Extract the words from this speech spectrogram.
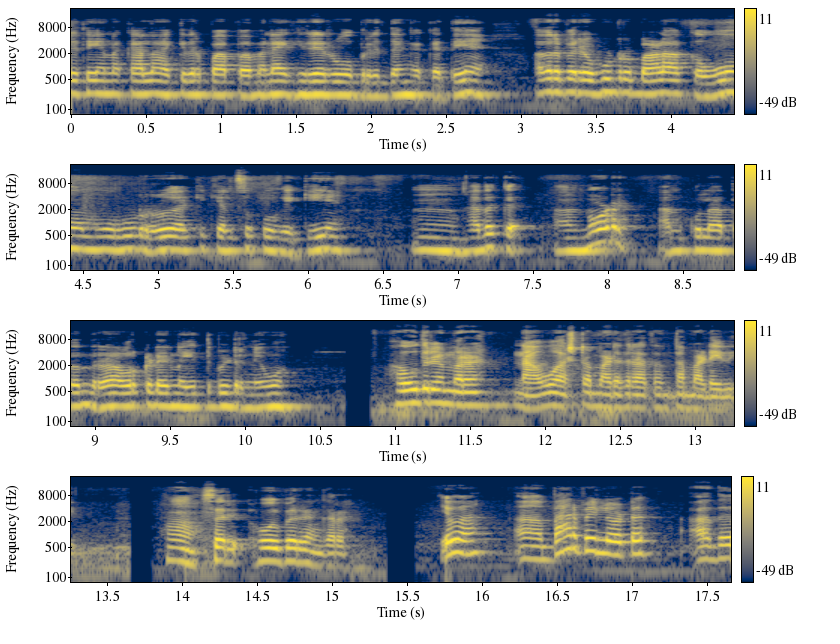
ಜೊತೆ ಏನೋ ಕಾಲ ಹಾಕಿದ್ರೆ ಪಾಪ ಮನ್ಯಾಗ ಹಿರಿಯರು ಒಬ್ರು ಇದ್ದಂಗೆ ಆಕತಿ. ಅದ್ರ ಬೇರೆ ಹುಡ್ರು ಭಾಳ ಆಕವು ಮೂರು ಹುಡ್ರು ಆಕಿ ಕೆಲ್ಸಕ್ಕೆ ಹೋಗೈಕಿ. ಹ್ಞೂ ಅದಕ್ಕೆ. ನೋಡ್ರಿ ಅನುಕೂಲ ಆತಂದ್ರೆ ಅವ್ರ ಕಡೆನ ಇದ್ದು ಬಿಡ್ರಿ ನೀವು. ಹೌದ್ರಿ ಮರ ನಾವು ಅಷ್ಟ ಮಾಡಿದ್ರಾತಂತ ಮಾಡೇವಿ. ಹ್ಞೂ ಸರಿ ಹೋಗಿ ಬರ್ರಿ ಹಂಗಾರ. ಇವ ಬಾರ್ ಬೈ ಲೋಟ. ಅದು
